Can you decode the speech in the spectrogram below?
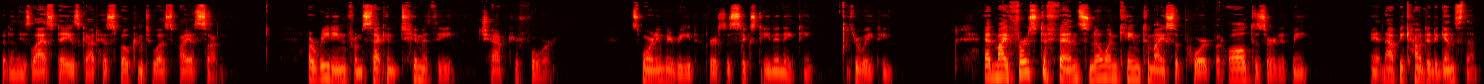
But in these last days, God has spoken to us by a Son. A reading from 2 Timothy chapter 4. This morning we read verses 16 and 18 through 18. At my first defense, no one came to my support, but all deserted me. May it not be counted against them.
